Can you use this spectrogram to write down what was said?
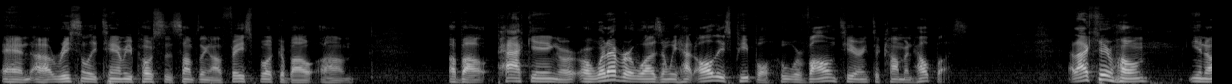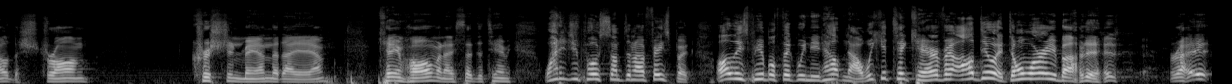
And uh, recently, Tammy posted something on Facebook about, um, about packing or, or whatever it was, and we had all these people who were volunteering to come and help us. And I came home, you know, the strong Christian man that I am, came home and I said to Tammy, Why did you post something on Facebook? All these people think we need help now. We can take care of it. I'll do it. Don't worry about it. right?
